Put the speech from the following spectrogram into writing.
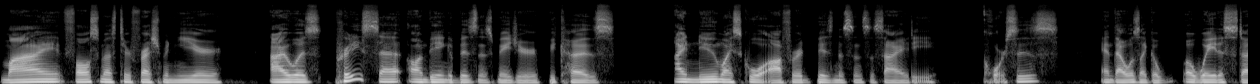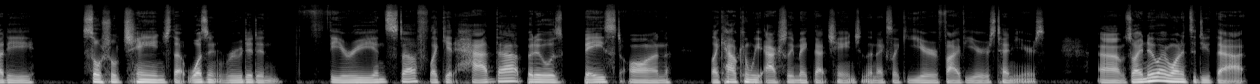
my fall semester freshman year, I was pretty set on being a business major because I knew my school offered business and society courses and that was like a, a way to study social change that wasn't rooted in theory and stuff. Like it had that but it was based on like how can we actually make that change in the next like year five years ten years? Um, so i knew i wanted to do that.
